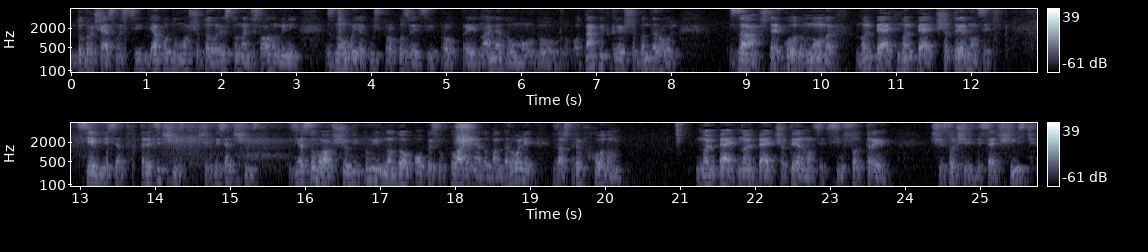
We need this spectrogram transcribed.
доброчесності, я подумав, що товариство надіслало мені знову якусь пропозицію про приєднання до умов договору. Однак, відкривши бандероль за штрих-кодом номер 05 14 70 36 66, з'ясував, що відповідно до опису вкладення до бандеролі за штрих-кодом 05 05 14 703 666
